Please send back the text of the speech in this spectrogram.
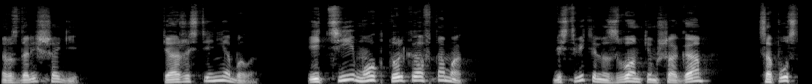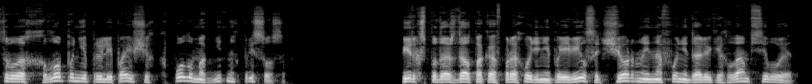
раздались шаги. Тяжести не было. Идти мог только автомат. Действительно, звонким шагам сопутствовало хлопанье прилипающих к полу магнитных присосок. Пиркс подождал, пока в проходе не появился черный на фоне далеких ламп силуэт.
